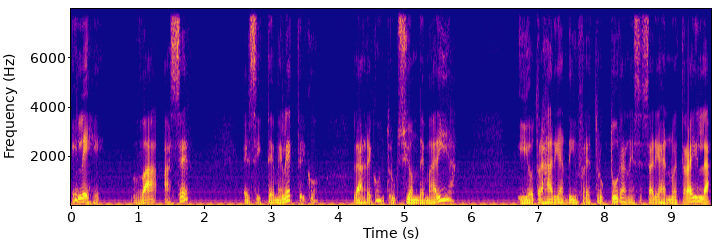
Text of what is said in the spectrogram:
el eje va a ser el sistema eléctrico, la reconstrucción de María y otras áreas de infraestructura necesarias en nuestra isla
